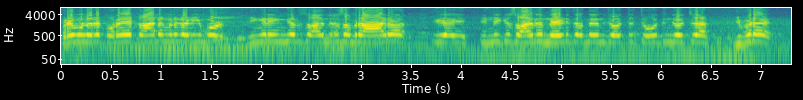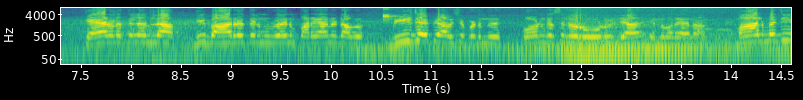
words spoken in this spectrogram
പ്രിയമുള്ളവരെ കുറേ കാലങ്ങൾ കഴിയുമ്പോൾ ഇങ്ങനെ ഇന്ത്യൻ സ്വാതന്ത്ര്യ സമരം ആര് ഇന്ത്യയ്ക്ക് സ്വാതന്ത്ര്യം നേടിത്തന്നതെന്ന് ചോദിച്ച ചോദ്യം ചോദിച്ചാൽ ഇവിടെ കേരളത്തിലല്ല ഈ ഭാരതത്തിൽ മുഴുവനും പറയാനായിട്ട് ബി ജെ പി ആവശ്യപ്പെടുന്നത് കോൺഗ്രസിന് റോളില്ല എന്ന് പറയാനാണ്. മാൽമജി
